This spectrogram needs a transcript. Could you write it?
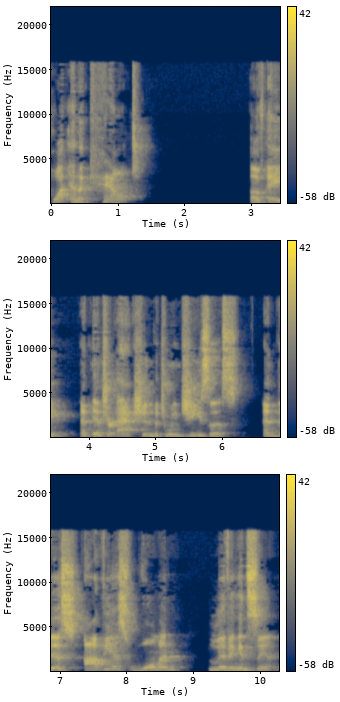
What an account of a, an interaction between Jesus and this obvious woman living in sin.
